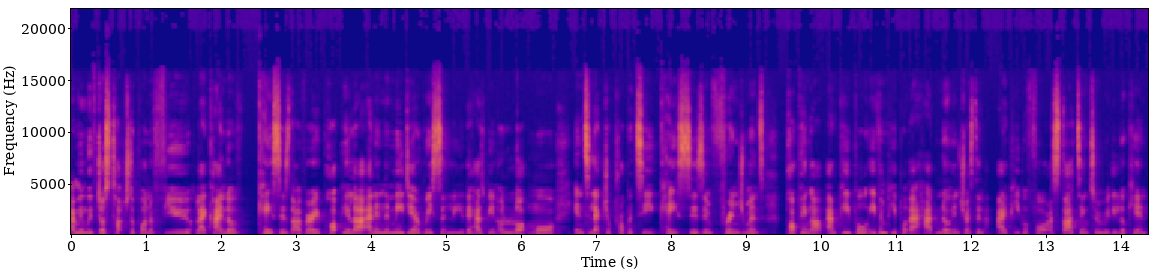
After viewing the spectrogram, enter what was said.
I mean, we've just touched upon a few like kind of cases that are very popular, and in the media recently, there has been a lot more intellectual property cases, infringements popping up, and people, even people that had no interest in IP before, are starting to really look in,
